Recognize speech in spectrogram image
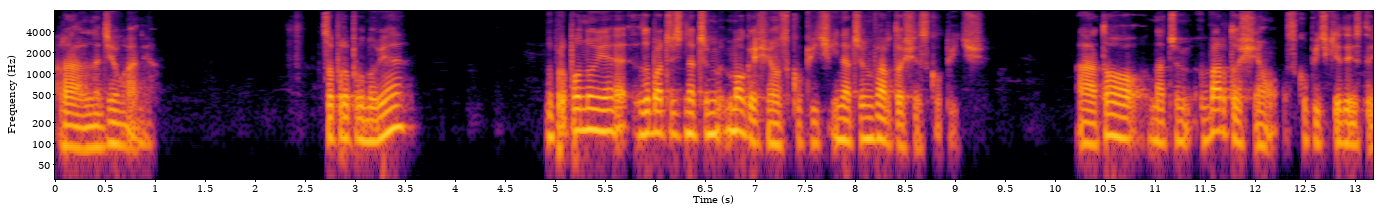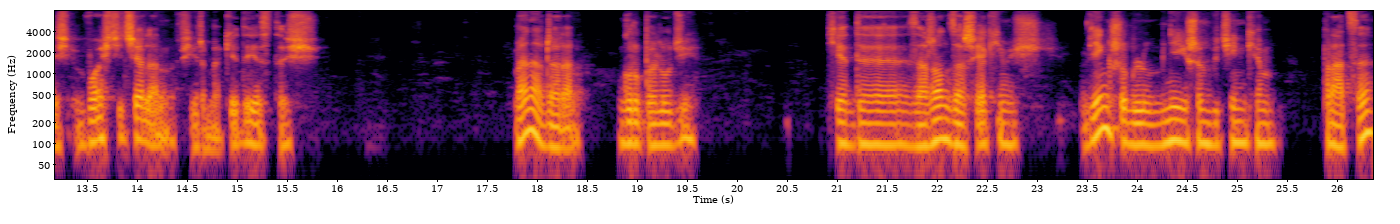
realne działania. Co proponuję? No proponuję zobaczyć, na czym mogę się skupić i na czym warto się skupić. A to, na czym warto się skupić, kiedy jesteś właścicielem firmy, kiedy jesteś menadżerem grupy ludzi, kiedy zarządzasz jakimś większym lub mniejszym wycinkiem pracy,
